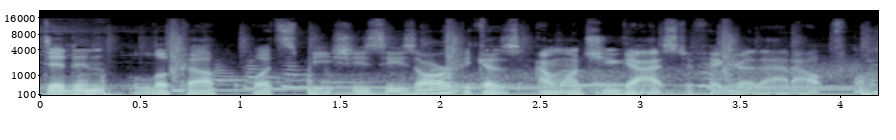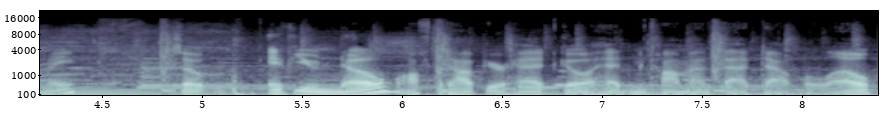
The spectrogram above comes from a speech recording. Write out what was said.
didn't look up what species these are because I want you guys to figure that out for me. So, if you know off the top of your head, go ahead and comment that down below.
